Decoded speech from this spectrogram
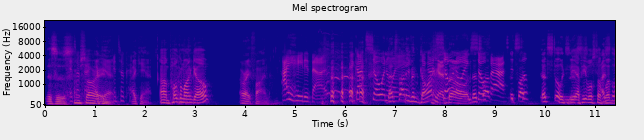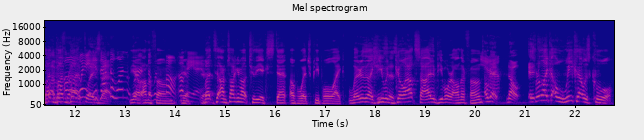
This is. It's I'm okay. I sorry. can't. It's okay. I can't. Um, Pokemon Go. All right, fine. I hated that. It got so annoying. That's not even It gone got yet, so though. annoying That's so not- fast. It's It's not- still. That still exists. Yeah, people still. I But, still but, have but, Oh wait, plays is that, the one? Yeah, on the with phone. Okay, yeah, yeah. but to- I'm talking about to the extent of which people like literally like you would go outside and people were on their phones. Yeah. Okay, no. It, For like a week, that was cool.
